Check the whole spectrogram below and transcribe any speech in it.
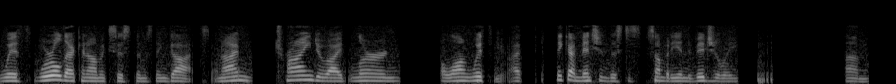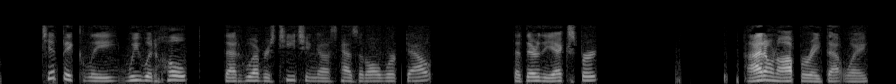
with world economic systems than God's. And I'm trying to I learn along with you. I think I mentioned this to somebody individually. Um, typically, we would hope that whoever's teaching us has it all worked out, that they're the expert. I don't operate that way.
